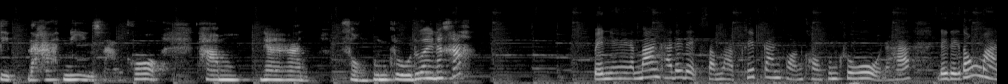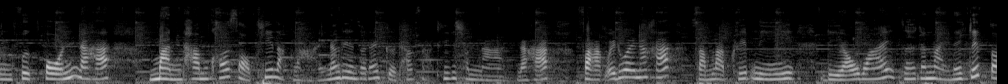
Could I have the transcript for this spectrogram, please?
60 นะคะ มีอยู่ 3 ข้อทำงานส่งคุณครูด้วยนะคะ เป็นยังไงกันบ้างคะเด็กๆสำหรับคลิปการสอนของคุณครูนะคะ เด็กๆต้องหมั่นฝึกฝนนะคะหมั่นทำข้อสอบที่หลากหลาย นักเรียนจะได้เกิดทักษะที่ชำนาญนะคะ ฝากไว้ด้วยนะคะสำหรับคลิปนี้ เดี๋ยวไว้เจอกันใหม่ในคลิปต่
